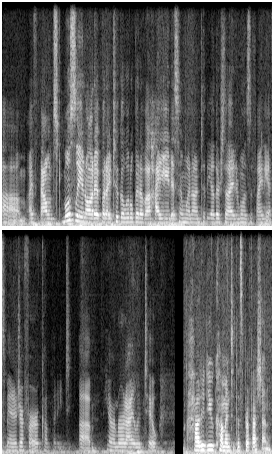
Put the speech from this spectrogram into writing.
Um, I've bounced mostly in audit, but I took a little bit of a hiatus and went on to the other side and was the finance manager for a company t- um, here in Rhode Island too. How did you come into this profession?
